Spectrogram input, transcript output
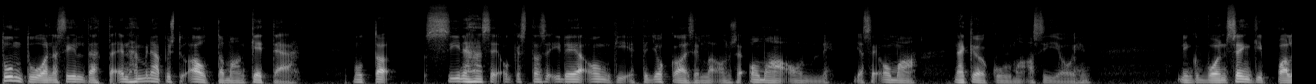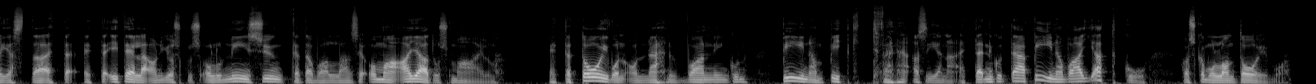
tuntuu aina siltä, että enhän minä pysty auttamaan ketään, mutta siinähän se oikeastaan se idea onkin, että jokaisella on se oma onni ja se oma näkökulma asioihin. Niin kuin voin senkin paljastaa, että, että itsellä on joskus ollut niin synkkä tavallaan se oma ajatusmaailma, että toivon on nähnyt vaan niin kuin piinan pitkittyvänä asiana, että niin kuin tämä piina vaan jatkuu, koska mulla on toivoa.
